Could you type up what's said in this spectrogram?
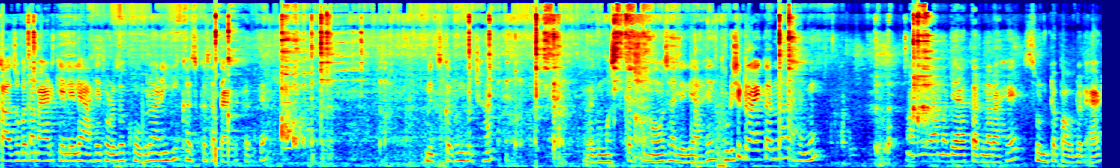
काजू बदाम ॲड केलेले आहे थोडंसं खोबरं आणि ही खसखस आता ॲड करते. मिक्स करून घेऊ छान. मस्त अशी मऊ झालेली आहे. थोडीशी ड्राय करणार आहे मी. आणि यामध्ये ॲड करणार आहे सुंठ पावडर ॲड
